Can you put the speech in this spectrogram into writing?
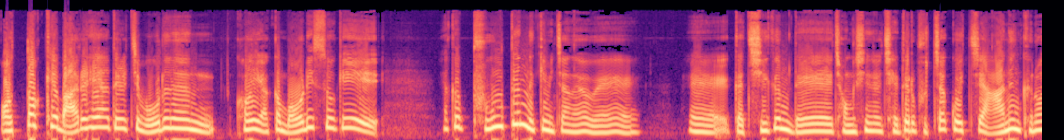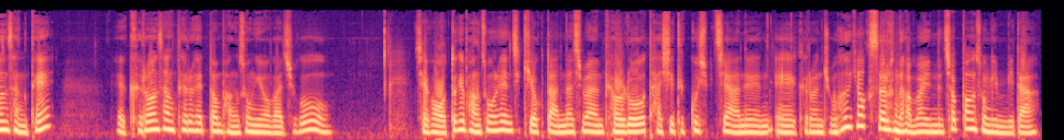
어떻게 말을 해야 될지 모르는 거의 약간 머릿속이 약간 붕 뜬 느낌 있잖아요, 왜. 예, 그러니까 지금 내 정신을 제대로 붙잡고 있지 않은 그런 상태? 예, 그런 상태로 했던 방송이어가지고, 제가 어떻게 방송을 했는지 기억도 안 나지만 별로 다시 듣고 싶지 않은 예, 그런 좀 흑역사로 남아있는 첫 방송입니다.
